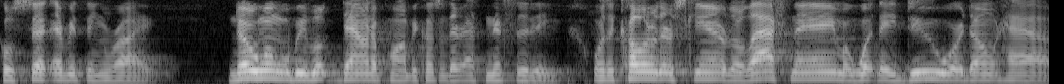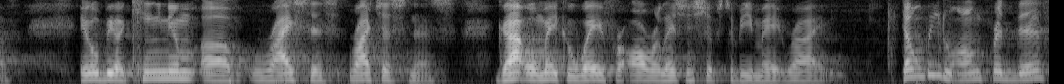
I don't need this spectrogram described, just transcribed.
who'll set everything right. No one will be looked down upon because of their ethnicity or the color of their skin or their last name or what they do or don't have. It will be a kingdom of righteousness. God will make a way for all relationships to be made right. Don't we long for this?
